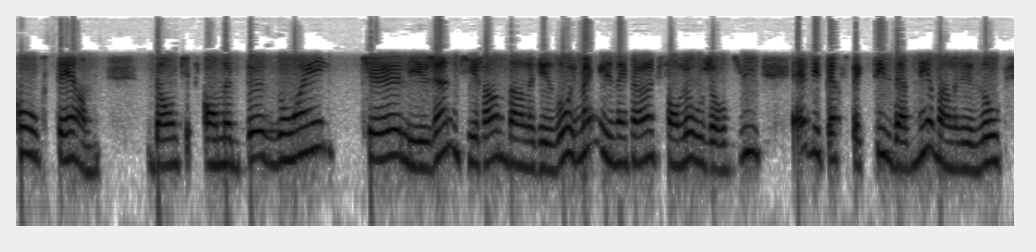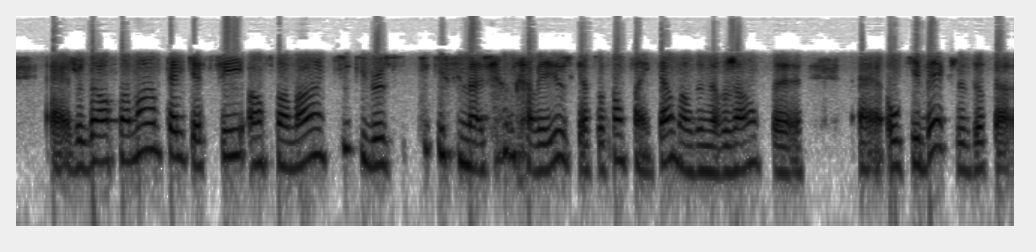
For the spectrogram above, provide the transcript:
court terme. Donc, on a besoin que les jeunes qui rentrent dans le réseau, et même les infirmières qui sont là aujourd'hui, aient des perspectives d'avenir dans le réseau. Euh, je veux dire, en ce moment, tel que c'est en ce moment, qui qui veut, qui qui s'imagine travailler jusqu'à 65 ans dans une urgence euh, euh, au Québec? Je veux dire, ça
